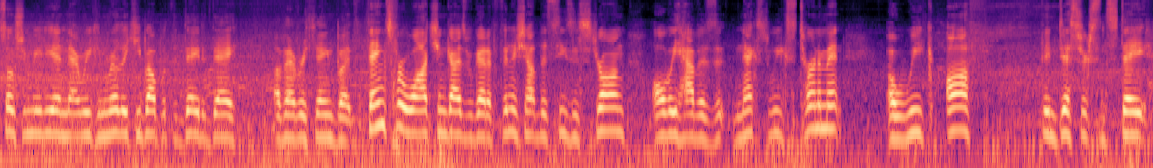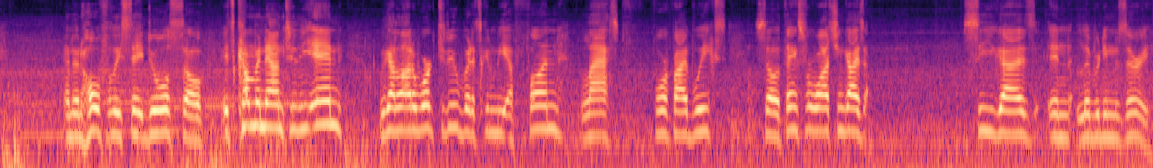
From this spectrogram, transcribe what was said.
social media and that we can really keep up with the day-to-day of everything. But thanks for watching, guys. We've got to finish out this season strong. All we have is next week's tournament, a week off, then districts and state, and then hopefully state duels. So it's coming down to the end. We got a lot of work to do, but it's going to be a fun last four or five weeks. So thanks for watching, guys. See you guys in Liberty, Missouri.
